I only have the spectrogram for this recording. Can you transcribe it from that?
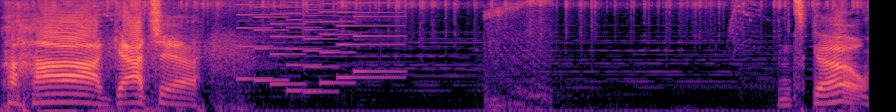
Haha, gotcha. Let's go.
